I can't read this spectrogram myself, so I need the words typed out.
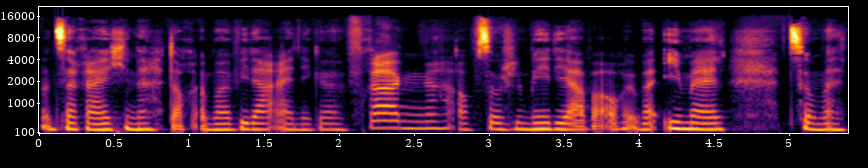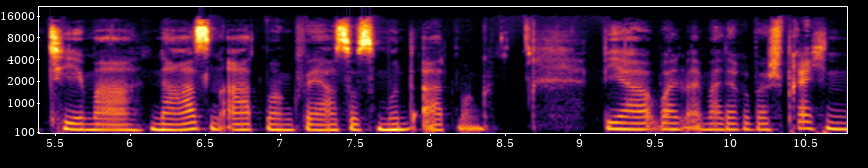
und erreichen doch immer wieder einige Fragen auf Social Media, aber auch über E-Mail zum Thema Nasenatmung versus Mundatmung. Wir wollen einmal darüber sprechen,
